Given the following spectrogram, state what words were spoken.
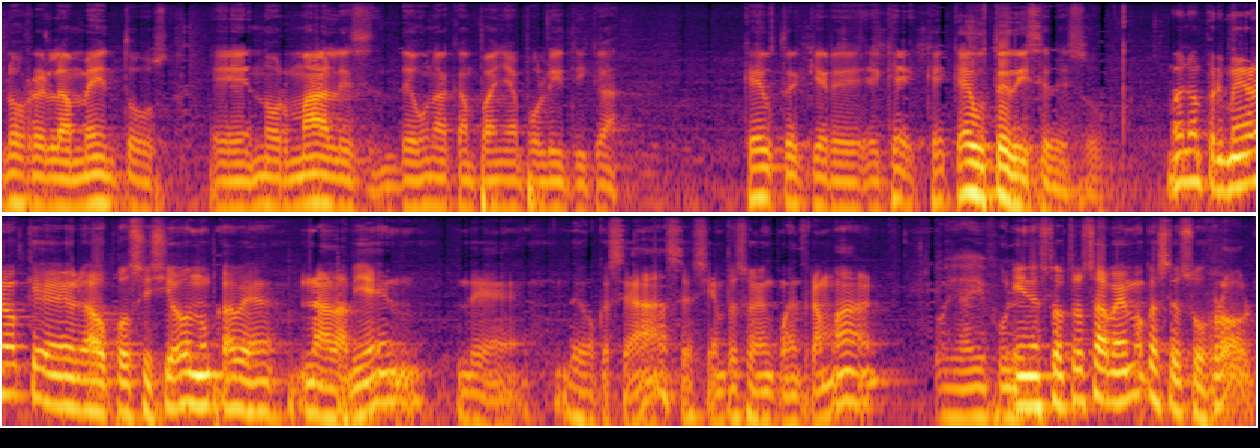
los reglamentos eh, normales de una campaña política. ¿Qué usted quiere, qué, qué, qué usted dice de eso? Bueno, primero que la oposición nunca ve nada bien de, de lo que se hace, siempre se encuentra mal. Y nosotros sabemos que ese es su rol.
